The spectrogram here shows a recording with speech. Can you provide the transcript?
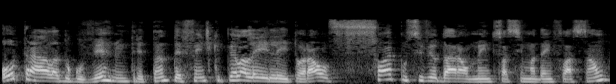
Outra ala do governo, entretanto, defende que pela lei eleitoral só é possível dar aumentos acima da inflação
